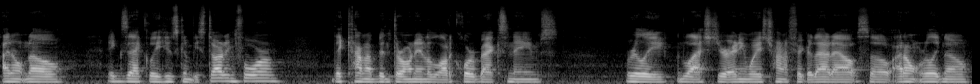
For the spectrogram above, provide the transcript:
I don't know exactly who's going to be starting for him. They kind of been throwing in a lot of quarterbacks' names really last year, anyways, trying to figure that out. So I don't really know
